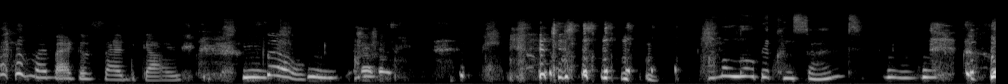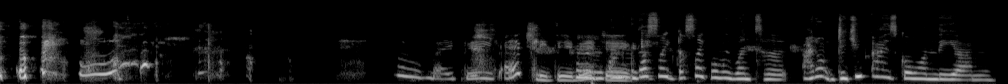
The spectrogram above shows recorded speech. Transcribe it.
I have my bag of sand, guys. So i'm a little bit concerned oh my days! I actually do no I mean, joke. that's like that's like when we went to i don't did you guys go on the um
